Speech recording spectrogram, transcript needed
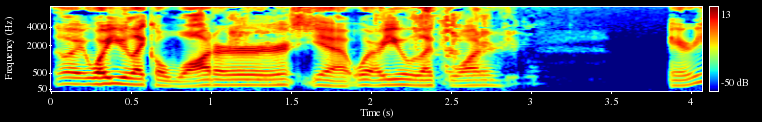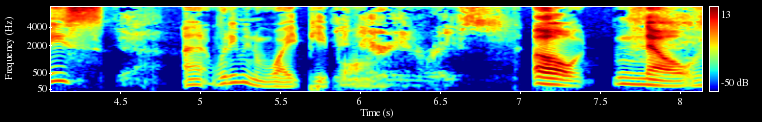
What are you like a water? Aries. Yeah. What are you Isn't like water? Aries? Yeah, Uh, what do you mean white people? The Aryan race. Oh no,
